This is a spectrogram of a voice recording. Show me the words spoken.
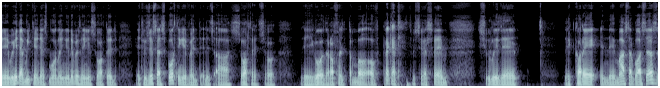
uh, we had a meeting this morning and everything is sorted. It was just a sporting event and it's uh, sorted. So there you go, the rough and tumble of cricket. um, surely the the Curry and the Master Blasters,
